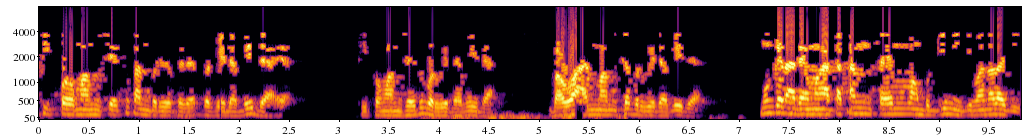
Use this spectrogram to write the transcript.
tipe manusia itu kan berbeda-beda ya. Tipe manusia itu berbeda-beda. Bawaan manusia berbeda-beda. Mungkin ada yang mengatakan saya memang begini, gimana lagi?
